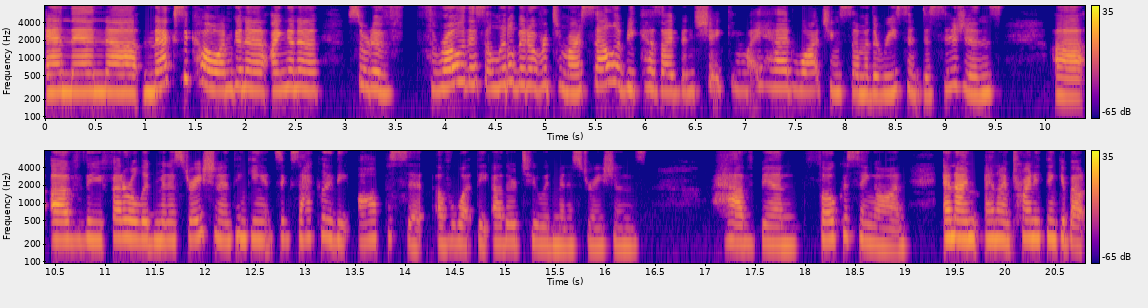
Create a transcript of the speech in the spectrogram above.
And then uh, Mexico, I'm gonna I'm gonna sort of throw this a little bit over to Marcella because I've been shaking my head watching some of the recent decisions uh, of the federal administration and thinking it's exactly the opposite of what the other two administrations have been focusing on. And i'm and i'm trying to think about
